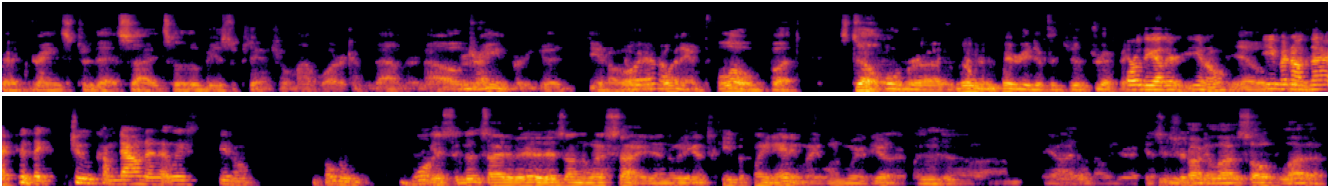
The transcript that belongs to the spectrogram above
That drains to that side, so there'll be a substantial amount of water coming down there. Now, it'll drain pretty good, you know, Oh, yeah. it won't flow, but. Still over a limited period if it's just dripping. Or the other, you know, Yeah. even on that, could the two come down and at least, you know. Total I one. guess the good side of it, it is on the west side and we have to keep it clean anyway, one way or the other, but, Mhm. uh, um, yeah, I don't know either, I guess. it you're should have talking a lot of salt, a lot of,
